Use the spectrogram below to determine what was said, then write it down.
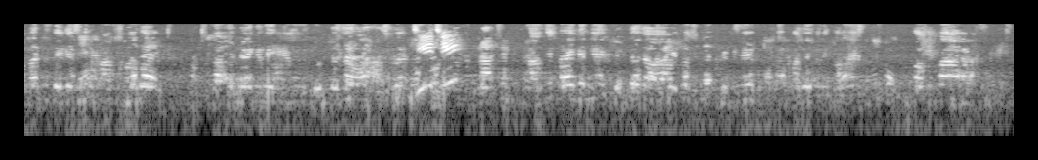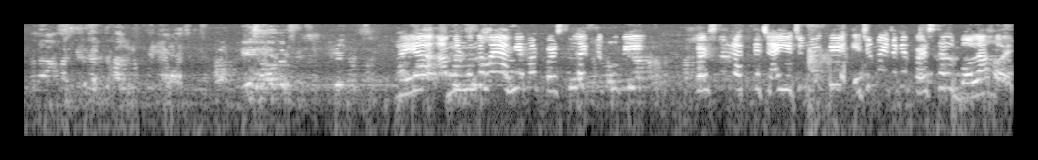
আমার জি জি। রাজীব ভাইকে নিয়ে ঘুরতে যাওয়া এটা আসলে ভাইয়া, আমার মনে হয় আমি আমার পার্সোনাল লাইফটা খুবই পার্সোনাল রাখতে চাই, এজন্য এজন্য এটাকে পার্সোনাল বলা হয়।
